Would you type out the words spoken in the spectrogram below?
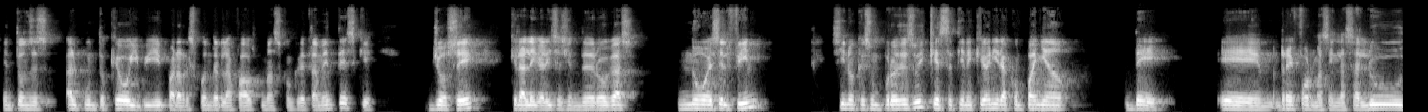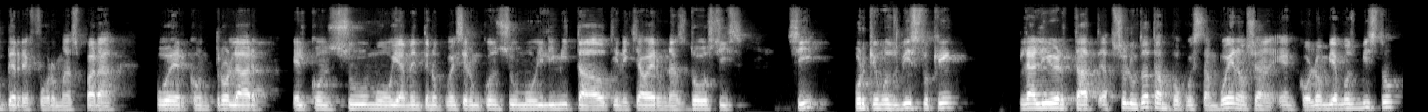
Entonces, al punto que hoy vi para responder la FAUST más concretamente es que yo sé que la legalización de drogas no es el fin, sino que es un proceso y que este tiene que venir acompañado de eh, reformas en la salud, de reformas para poder controlar el consumo. Obviamente no puede ser un consumo ilimitado, tiene que haber unas dosis, ¿sí? Porque hemos visto que la libertad absoluta tampoco es tan buena. O sea, en Colombia hemos visto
